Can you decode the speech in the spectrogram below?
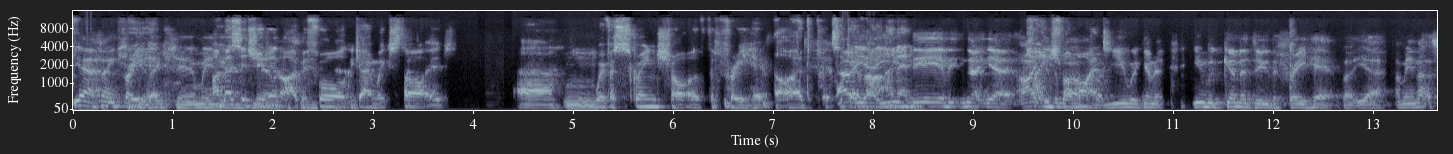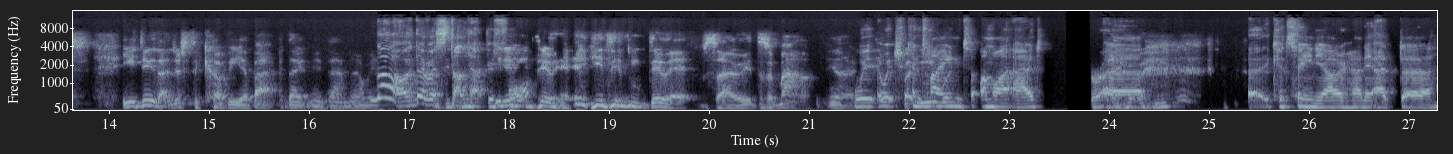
Yeah, thank you, thank you. I mean, I messaged you, didn't I, before the game week started, uh, Mm. with a screenshot of the free hit that I'd put together. Oh together. yeah, you nearly no, yeah. I changed my mind. You were gonna, you were gonna do the free hit, but yeah, I mean that's you do that just to cover your back, don't you, Dan? I mean, no, I've never done that before. you didn't do it. You didn't do it, so it doesn't matter, you know. Whi- Which But contained, I might add, uh, uh, Coutinho, and it had uh,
